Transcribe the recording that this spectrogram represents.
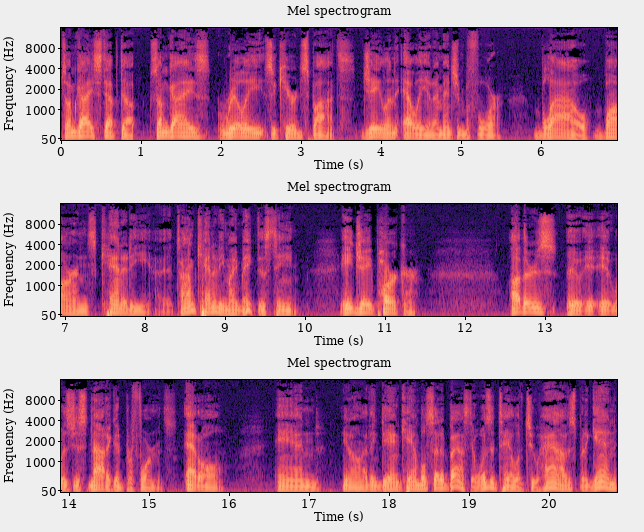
Some guys stepped up. Some guys really secured spots. Jalen Elliott, I mentioned before. Blough, Barnes, Kennedy. Uh, Tom Kennedy might make this team. A.J. Parker. Others, it, it was just not a good performance at all. And, you know, I think Dan Campbell said it best. It was a tale of two halves. But again,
